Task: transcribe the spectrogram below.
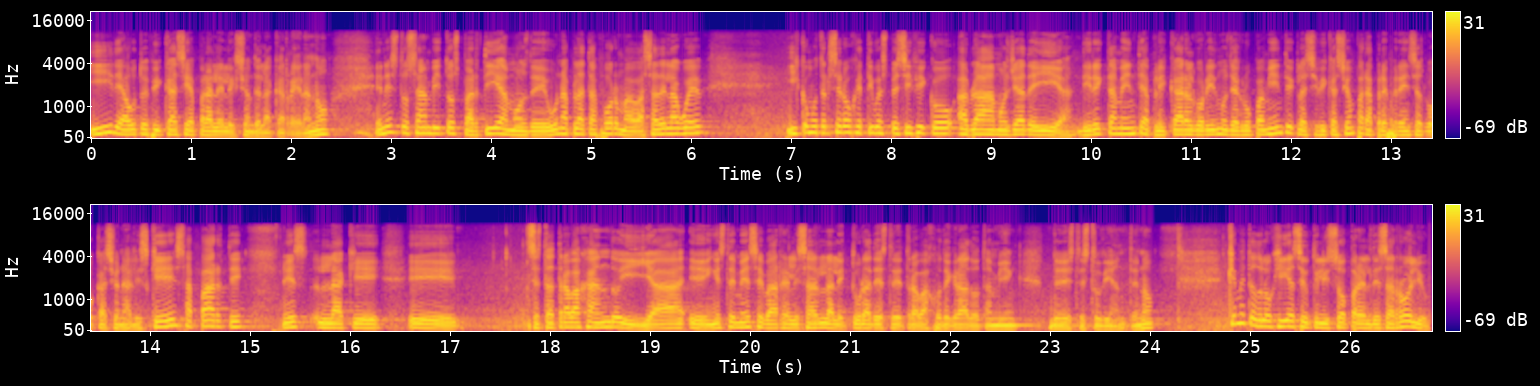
y de autoeficacia para la elección de la carrera. ¿no? En estos ámbitos partíamos de una plataforma basada en la web y como tercer objetivo específico hablábamos ya de IA, directamente aplicar algoritmos de agrupamiento y clasificación para preferencias vocacionales, que esa parte es la que... Eh, se está trabajando y ya en este mes se va a realizar la lectura de este trabajo de grado también de este estudiante. ¿no? ¿Qué metodología se utilizó para el desarrollo?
